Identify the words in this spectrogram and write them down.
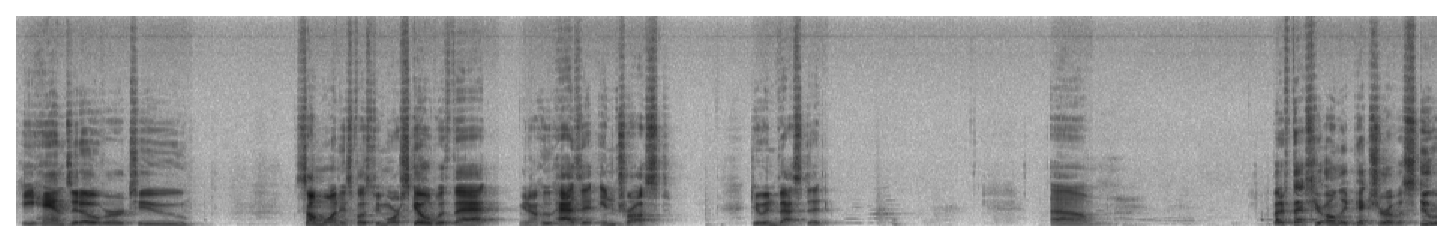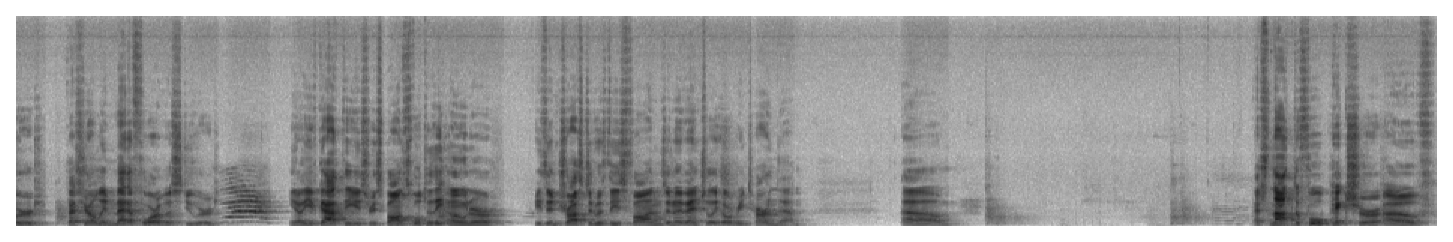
he hands it over to someone who's supposed to be more skilled with that, you know, who has it in trust to invest it. Um, but if that's your only picture of a steward, if that's your only metaphor of a steward, you know, you've got these responsible to the owner, he's entrusted with these funds, and eventually he'll return them. Um, that's not the full picture of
